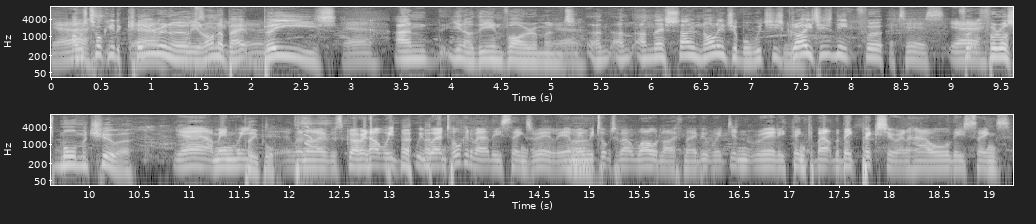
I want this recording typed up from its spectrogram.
Yes, I was talking to Kieran yeah, earlier on about yeah. bees yeah. and you know the environment, and, and, and they're so knowledgeable, which is mm. great, isn't it? For it is, yeah. For, for us more mature. Yeah, I mean, we people. when I was growing up, we we weren't talking about these things really. I no. mean, we talked about wildlife maybe, but we didn't really think about the big picture and how all these things,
